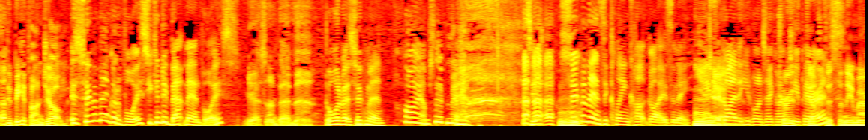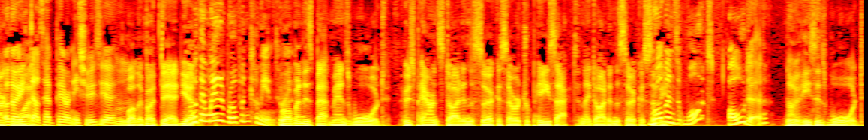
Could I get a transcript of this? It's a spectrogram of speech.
It'd be a fun job. Has Superman got a voice? You can do Batman voice, Yes, I'm Batman. but what about Superman? Hi, I'm Superman. Superman's a clean cut guy, isn't he? He's the Mm-hmm. Guy that you'd want to take home Truth, to your parents. justice, and the American Although way. he does have parent issues, yeah. well, they're both dead. Yeah. Well, then where did Robin come in? Robin is Batman's ward, whose parents died in the circus. They were a trapeze act, and they died in the circus. So he- Robin's what? Older? no, he's his ward.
